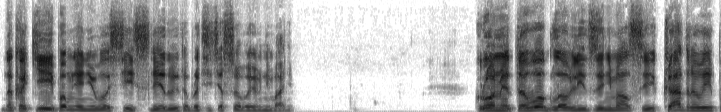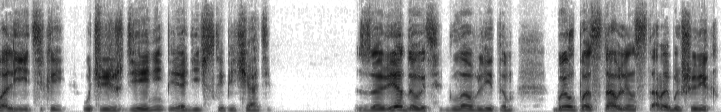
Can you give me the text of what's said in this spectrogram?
на какие, по мнению властей, следует обратить особое внимание. Кроме того, главлит занимался и кадровой политикой учреждений периодической печати. Заведовать главлитом был поставлен старый большевик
